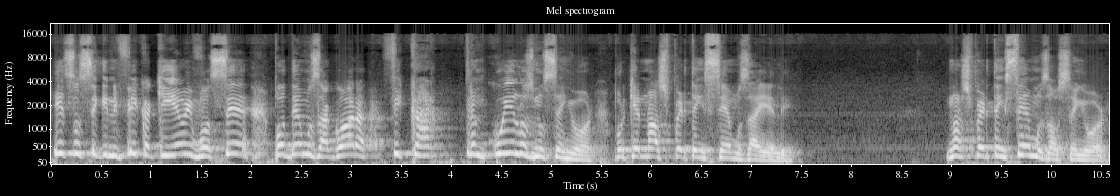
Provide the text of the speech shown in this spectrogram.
Isso significa que eu e você podemos agora ficar tranquilos no Senhor, porque nós pertencemos a Ele. Nós pertencemos ao Senhor.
